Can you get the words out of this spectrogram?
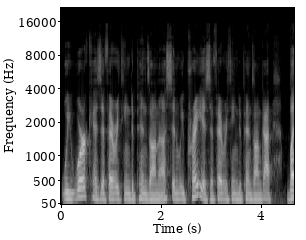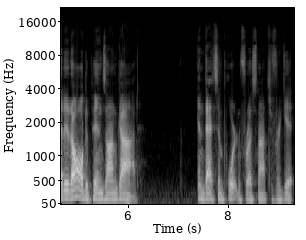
we work as if everything depends on us and we pray as if everything depends on God, but it all depends on God. And that's important for us not to forget.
